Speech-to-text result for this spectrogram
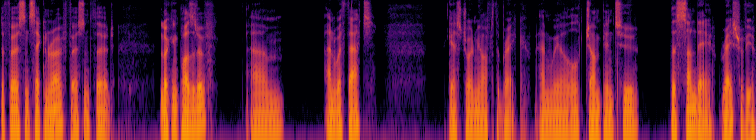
the first and second row, first and third, looking positive. Um, and with that, I guess join me after the break and we'll jump into the Sunday race review.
